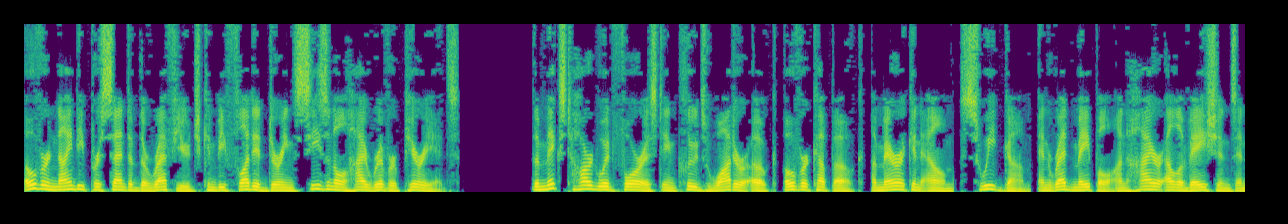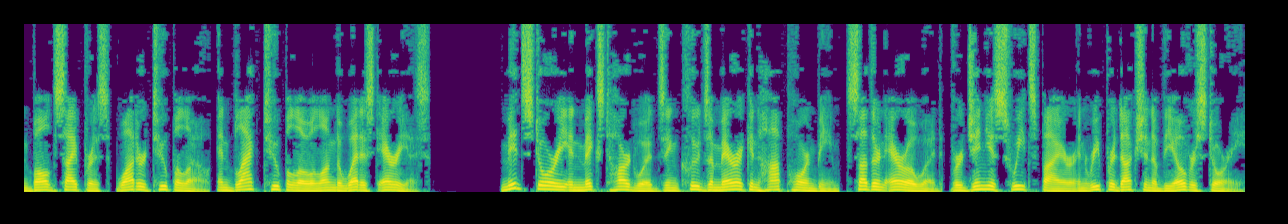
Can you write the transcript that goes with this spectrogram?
Over 90% of the refuge can be flooded during seasonal high river periods. The mixed hardwood forest includes water oak, overcup oak, American elm, sweet gum, and red maple on higher elevations and bald cypress, water tupelo, and black tupelo along the wettest areas. Mid-story in mixed hardwoods includes American hop hornbeam, southern arrowwood, Virginia sweetspire and reproduction of the overstory.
